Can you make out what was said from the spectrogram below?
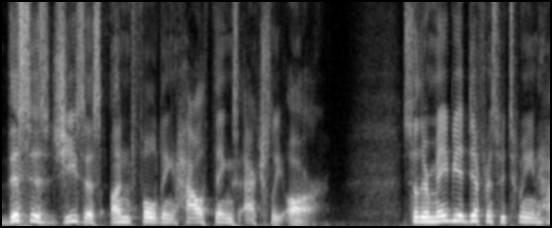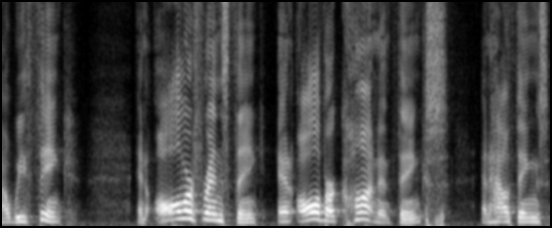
this is Jesus unfolding how things actually are. So there may be a difference between how we think and all of our friends think and all of our continent thinks and how things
